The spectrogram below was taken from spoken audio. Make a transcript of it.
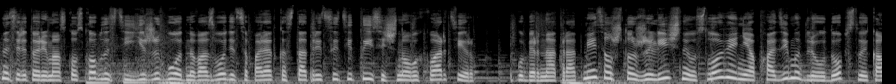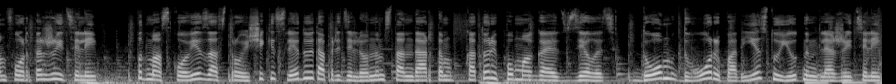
На территории Московской области ежегодно возводится порядка 130 тысяч новых квартир. Губернатор отметил, что жилищные условия необходимы для удобства и комфорта жителей. В Подмосковье застройщики следуют определенным стандартам, которые помогают сделать дом, двор и подъезд уютным для жителей.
